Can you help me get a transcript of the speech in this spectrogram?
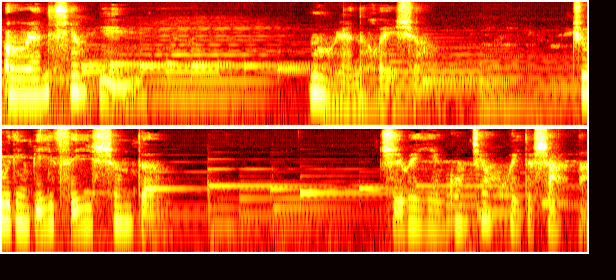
偶然的相遇，蓦然的回首，注定彼此一生的，只为眼光交汇的刹那。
